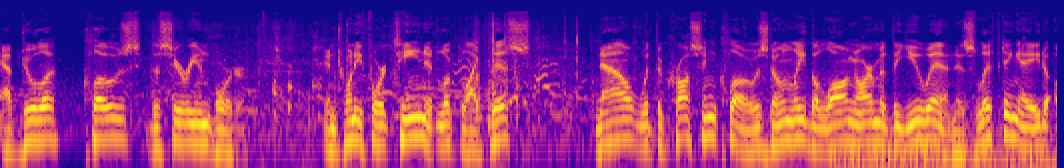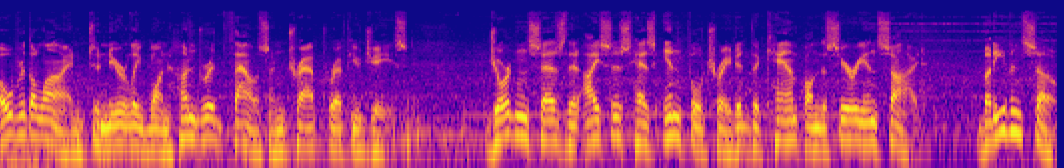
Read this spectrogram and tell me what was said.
Abdullah closed the Syrian border. In 2014, it looked like this. Now, with the crossing closed, only the long arm of the UN is lifting aid over the line to nearly 100,000 trapped refugees. Jordan says that ISIS has infiltrated the camp on the Syrian side. But even so,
